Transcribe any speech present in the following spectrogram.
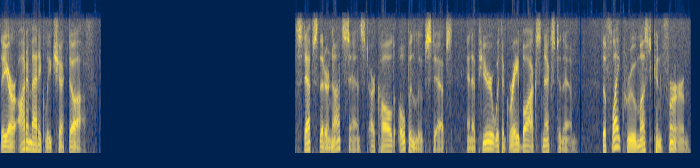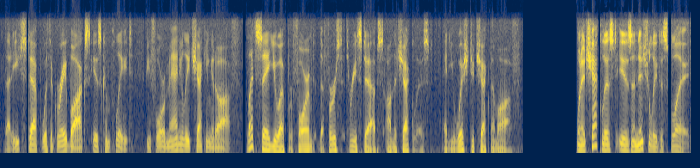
they are automatically checked off. Steps that are not sensed are called open loop steps and appear with a gray box next to them. The flight crew must confirm that each step with a gray box is complete before manually checking it off. Let's say you have performed the first three steps on the checklist and you wish to check them off. When a checklist is initially displayed,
